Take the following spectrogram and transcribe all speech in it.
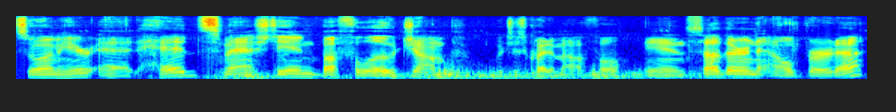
So I'm here at Head Smashed In Buffalo Jump, which is quite a mouthful, in southern Alberta.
